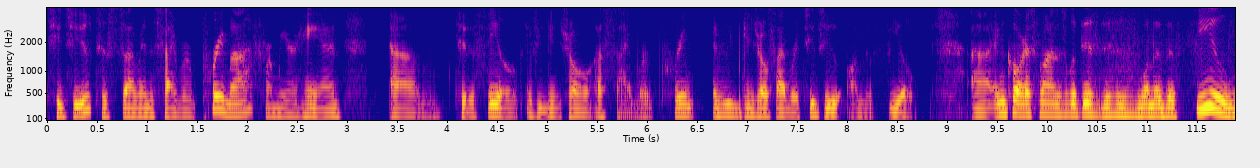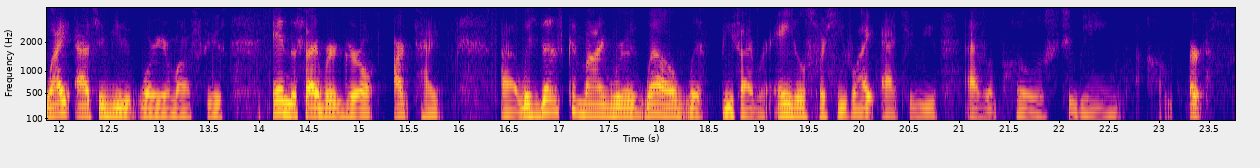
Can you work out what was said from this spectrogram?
Tutu to summon Cyber Prima from your hand um, to the field if you control a Cyber Prima, if you control Cyber Tutu on the field. Uh, in correspondence with this, this is one of the few light attributed warrior monsters in the Cyber Girl archetype. Uh, which does combine really well with the Cyber Angels for she's light attribute as opposed to being um, Earth.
